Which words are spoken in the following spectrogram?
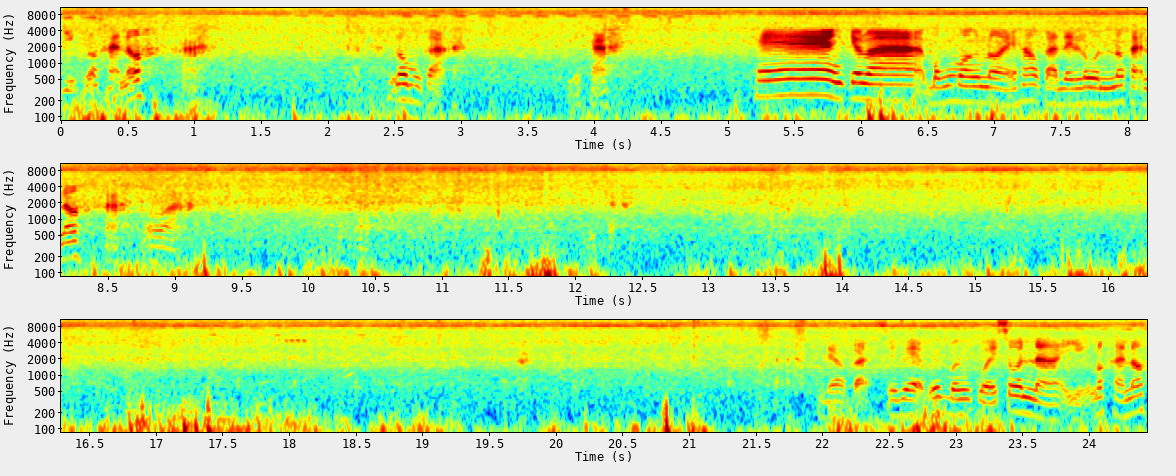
อีกเนาะค่ะเนาะค่ะลมกะนี่ค่ะแห้งจะว่าบองมองหน่อยเท่ากับได้ลนเนาะค่ะเนาะค่ะเพราะว่าค่ะนี่ค่ะ เดี๋ยวก็สิแวะไปเบิ่งกล้วยส้นหนาอีกเนาะค่ะเนาะ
